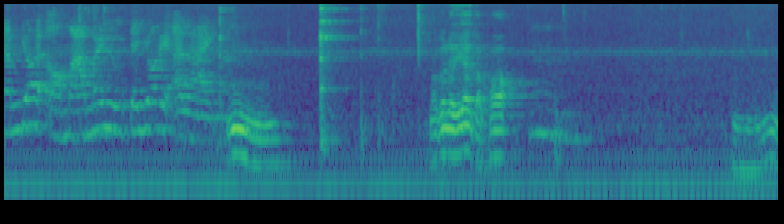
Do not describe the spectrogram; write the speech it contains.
น้ำย่อยออกมาไม่รู้จะย่อยอะไรไงอืม มันก็เลยย่อยกับเพาะอืมอืม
